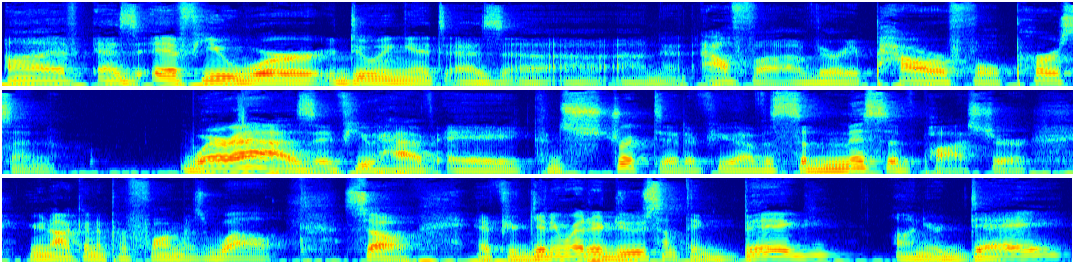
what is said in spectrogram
uh, as if you were doing it as a, an alpha, a very powerful person. Whereas if you have a constricted, if you have a submissive posture, you're not going to perform as well. So if you're getting ready to do something big on your day,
